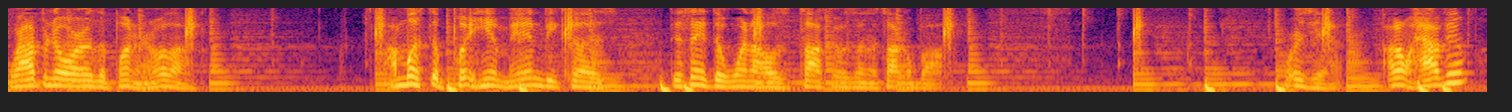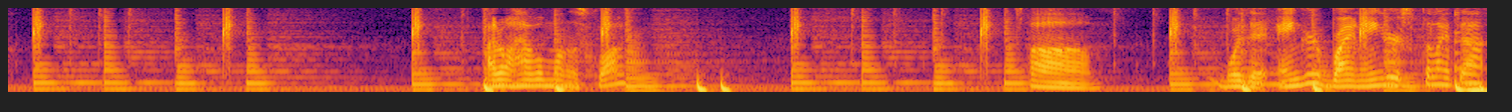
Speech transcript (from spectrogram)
What happened to our other punter? Hold on. I must have put him in because this ain't the one I was talking. I was gonna talk about. Where's he at? I don't have him. I don't have him on the squad. Um, was it Anger? Bryan Anger, something like that.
